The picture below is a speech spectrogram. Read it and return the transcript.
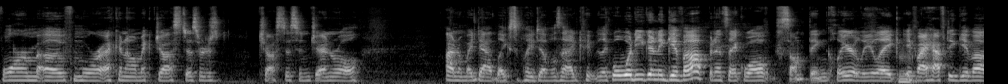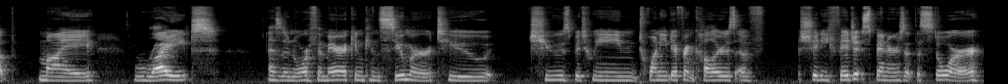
form of more economic justice or just justice in general. I don't know. My dad likes to play devil's advocate. Be like, well, what are you going to give up? And it's like, well, something clearly. Like, if I have to give up my right as a North American consumer to choose between 20 different colors of shitty fidget spinners at the store,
